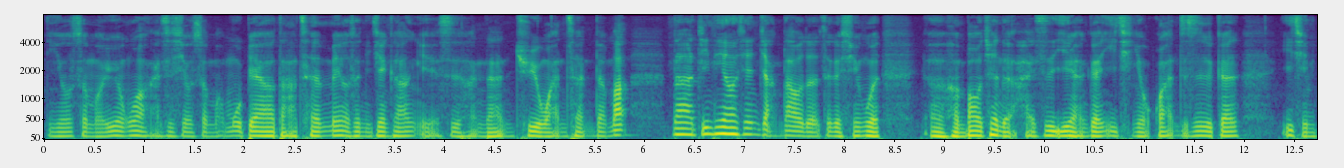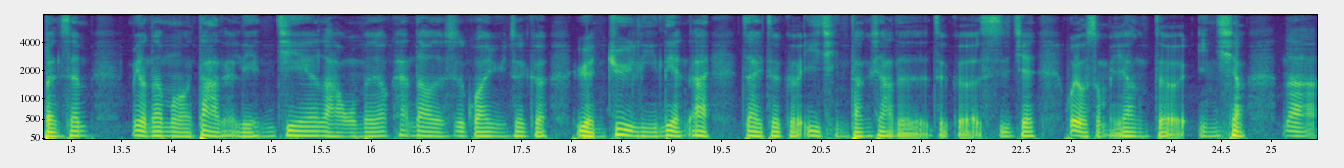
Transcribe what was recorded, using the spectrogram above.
你有什么愿望，还是有什么目标要达成，没有身体健康也是很难去完成的嘛。那今天要先讲到的这个新闻，呃，很抱歉的，还是依然跟疫情有关，只是跟疫情本身没有那么大的连接啦。我们要看到的是关于这个远距离恋爱，在这个疫情当下的这个时间会有什么样的影响？那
